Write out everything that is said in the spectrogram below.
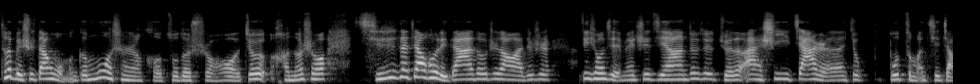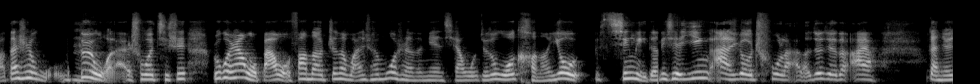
特别是当我们跟陌生人合租的时候，就很多时候，其实，在教会里大家都知道啊，就是弟兄姐妹之间啊，就就觉得哎是一家人，就不怎么计较。但是我对我来说，其实如果让我把我放到真的完全陌生人的面前，我觉得我可能又心里的那些阴暗又出来了，就觉得哎呀。感觉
